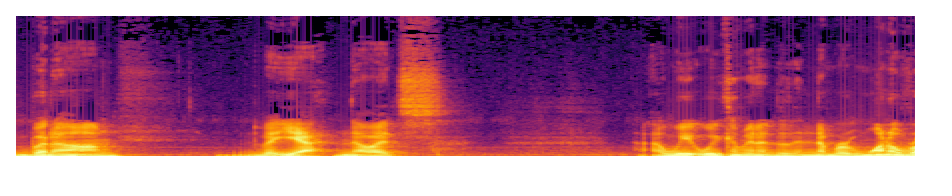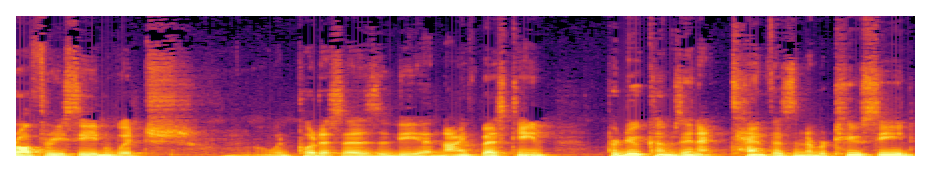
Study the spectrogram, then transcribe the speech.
But um, but yeah, no, it's Uh, we we come in at the number one overall three seed, which would put us as the uh, ninth best team. Purdue comes in at tenth as the number two seed,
